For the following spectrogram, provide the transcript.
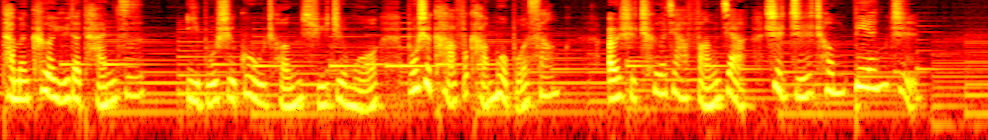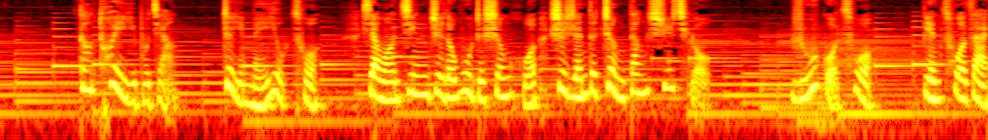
他们课余的谈资，已不是顾城、徐志摩，不是卡夫卡、莫泊桑，而是车价、房价，是职称、编制。刚退一步讲，这也没有错。向往精致的物质生活是人的正当需求。如果错，便错在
